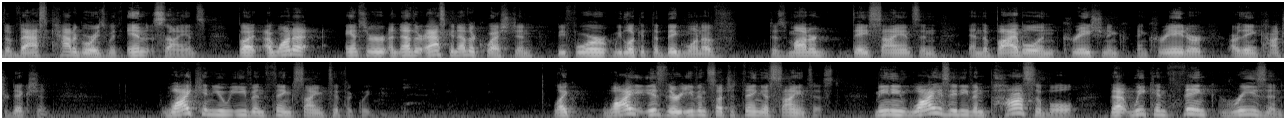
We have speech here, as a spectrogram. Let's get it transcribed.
the vast categories within science. But I want to answer another, ask another question before we look at the big one of does modern day science and, and the Bible and creation and, and creator, are they in contradiction? Why can you even think scientifically? Like, why is there even such a thing as scientist? Meaning, why is it even possible that we can think, reason,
